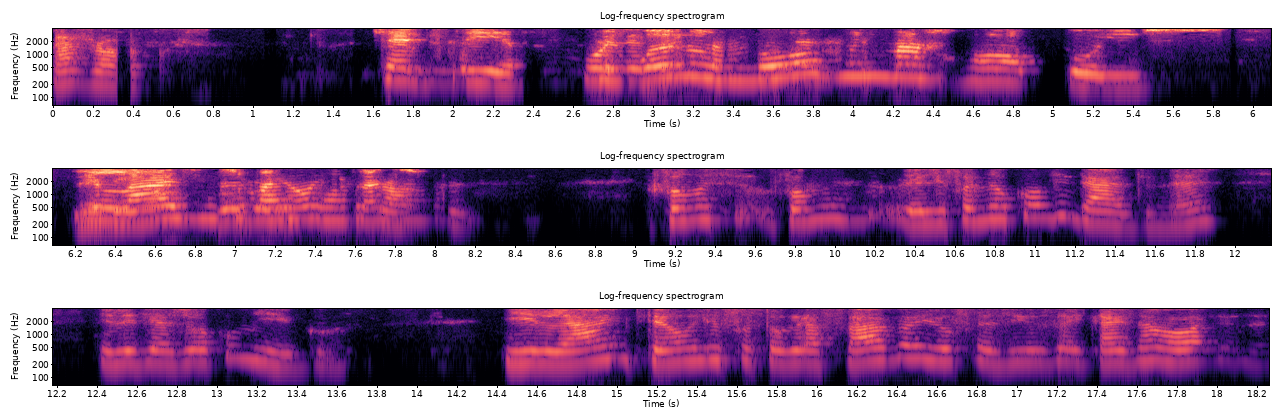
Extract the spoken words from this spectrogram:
Marrocos. Quer dizer, foi o ano novo em Marrocos. E lá a gente vai encontrar. Fomos, fomos, ele foi meu convidado, né? Ele viajou comigo. E lá, então, ele fotografava e eu fazia os haikais na hora, né?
